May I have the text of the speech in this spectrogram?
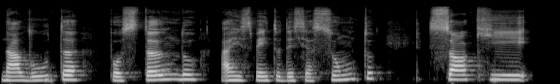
na luta, postando a respeito desse assunto. Só que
